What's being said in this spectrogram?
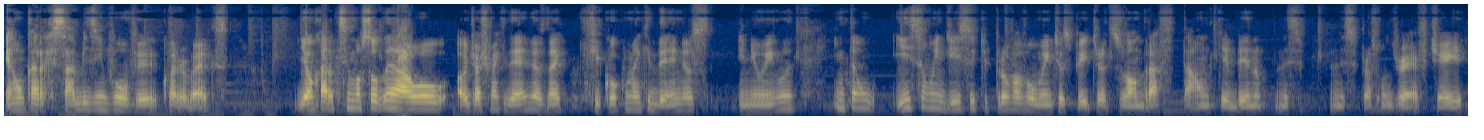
é um cara que sabe desenvolver quarterbacks. E é um cara que se mostrou leal ao, ao Josh McDaniels, né? Ficou com o McDaniels em New England. Então, isso é um indício que provavelmente os Patriots vão draftar um QB no, nesse, nesse próximo draft aí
